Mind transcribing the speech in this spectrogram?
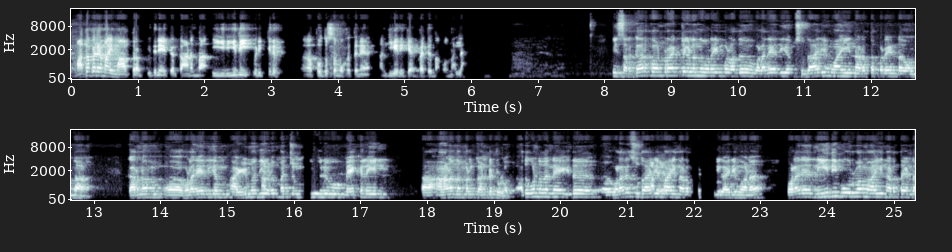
മതപരമായി മാത്രം ഇതിനെയൊക്കെ കാണുന്ന ഈ രീതി ഒരിക്കലും പൊതുസമൂഹത്തിന് അംഗീകരിക്കാൻ പറ്റുന്ന ഒന്നല്ല. ഈ സർക്കാർ കോൺട്രാക്റ്റുകൾ എന്ന് പറയുമ്പോൾ അത് വളരെയധികം സുതാര്യമായി നടത്തപ്പെടേണ്ട ഒന്നാണ്. കാരണം വളരെയധികം അഴിമതികളും മറ്റും ഈ ഒരു മേഖലയിൽ ആണ് നമ്മൾ കണ്ടിട്ടുള്ളത്. അതുകൊണ്ട് തന്നെ ഇത് വളരെ സുതാര്യമായി നടത്തേണ്ട ഒരു കാര്യമാണ്. വളരെ നീതിപൂർവമായി നടത്തേണ്ട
